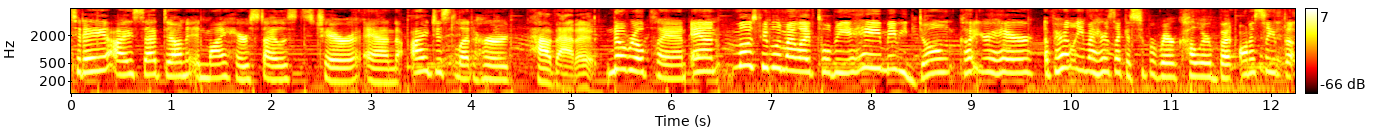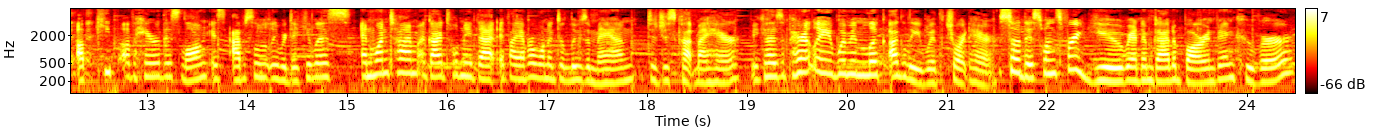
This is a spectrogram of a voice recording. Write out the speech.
Today I sat down in my hairstylist's chair and I just let her have at it. No real plan. And most people in my life told me, hey, maybe don't cut your hair. Apparently my hair is like a super rare color, but honestly the upkeep of hair this long is absolutely ridiculous. And one time a guy told me that if I ever wanted to lose a man, to just cut my hair because apparently women look ugly with short hair. So this one's for you, random guy at a bar in Vancouver.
